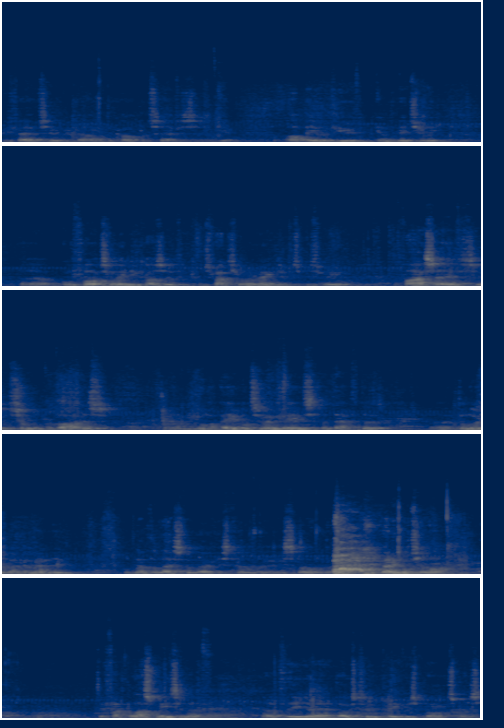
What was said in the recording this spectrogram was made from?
referred to regarding the corporate services review are being reviewed individually. Uh, unfortunately, because of contractual arrangements between fire and some of the providers, um, we're not able to engage to the depth that uh, Deloitte recommended, but nevertheless the work is still, uh, is still ongoing, very much alive. In fact, the last meeting of, of the, uh, those two previous boards was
